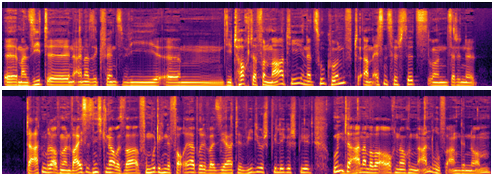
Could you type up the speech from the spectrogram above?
Äh, man sieht äh, in einer Sequenz, wie ähm, die Tochter von Marty in der Zukunft am Essenstisch sitzt und sie hatte eine Datenbrille auf. Man weiß es nicht genau, aber es war vermutlich eine VR-Brille, weil sie hatte Videospiele gespielt, unter mhm. anderem aber auch noch einen Anruf angenommen.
